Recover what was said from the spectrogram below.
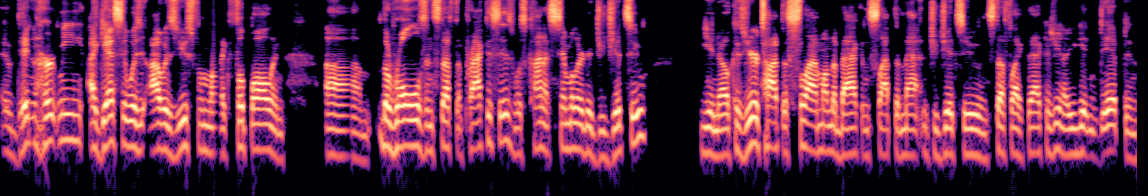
It didn't hurt me. I guess it was I was used from like football and um, the roles and stuff. The practices was kind of similar to jujitsu, you know, because you're taught to slam on the back and slap the mat in jujitsu and stuff like that. Because you know you're getting dipped, and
